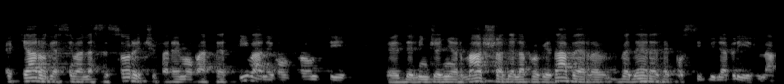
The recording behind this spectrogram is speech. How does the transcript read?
è chiaro che assieme all'assessore ci faremo parte attiva nei confronti eh, dell'ingegner Mascia della proprietà per vedere se è possibile aprirla.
